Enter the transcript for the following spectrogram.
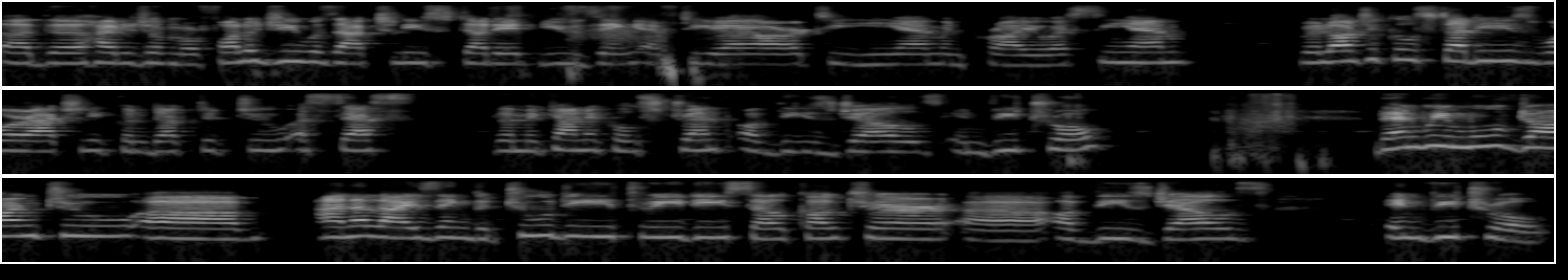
Uh, the hydrogel morphology was actually studied using FTIR, TEM, and cryo-SEM. Rheological studies were actually conducted to assess the mechanical strength of these gels in vitro. Then we moved on to uh, analyzing the 2D, 3D cell culture uh, of these gels in vitro.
